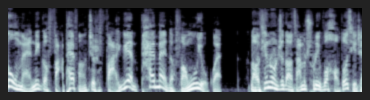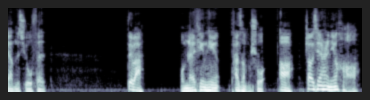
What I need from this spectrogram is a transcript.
购买那个法拍房，就是法院拍卖的房屋有关。老听众知道，咱们处理过好多起这样的纠纷，对吧？我们来听听他怎么说啊，赵先生您好。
